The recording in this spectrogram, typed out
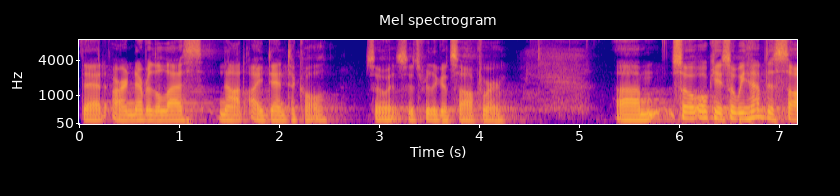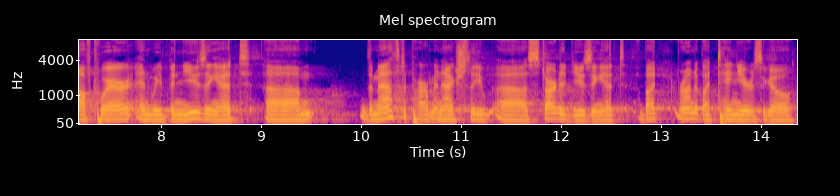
that are nevertheless not identical. So it's, it's really good software. Um, so, okay, so we have this software and we've been using it. Um, the math department actually uh, started using it about, around about 10 years ago,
